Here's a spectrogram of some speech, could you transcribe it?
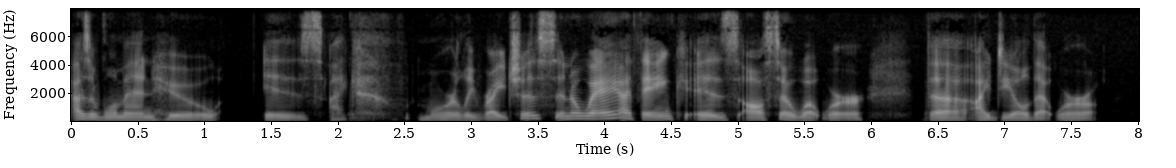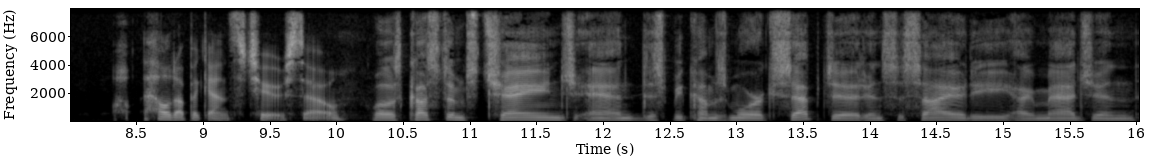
as a woman who is like morally righteous in a way i think is also what we're the ideal that we're held up against too. So, well, as customs change and this becomes more accepted in society, I imagine,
